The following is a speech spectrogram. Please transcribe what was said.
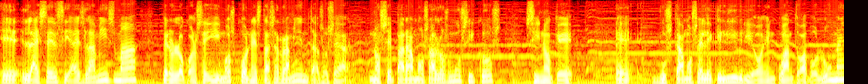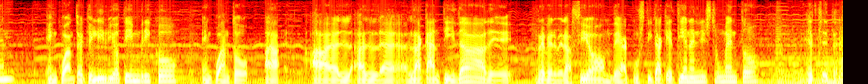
eh, la esencia es la misma, pero lo conseguimos con estas herramientas, o sea, no separamos a los músicos, sino que eh, buscamos el equilibrio en cuanto a volumen, en cuanto a equilibrio tímbrico, en cuanto a, la cantidad de reverberación, de acústica que tiene el instrumento, etcétera.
